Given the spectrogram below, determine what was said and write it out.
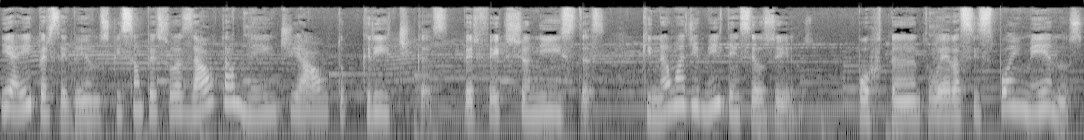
E aí percebemos que são pessoas altamente autocríticas, perfeccionistas, que não admitem seus erros. Portanto, elas se expõem menos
